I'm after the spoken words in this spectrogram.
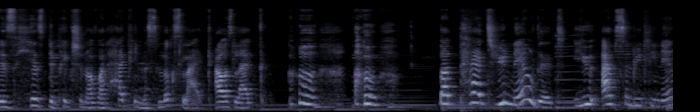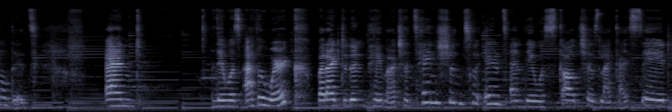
is his depiction of what happiness looks like. I was like, oh, but Pat, you nailed it. You absolutely nailed it. And there was other work, but I didn't pay much attention to it. And there were sculptures, like I said.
